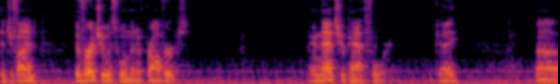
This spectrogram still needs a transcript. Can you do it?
that you find the virtuous woman of Proverbs. And that's your path forward. Okay? Uh,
